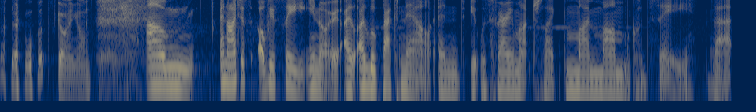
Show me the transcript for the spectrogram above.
I don't know what's going on. um, and I just obviously, you know, I, I look back now and it was very much like my mum could see that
